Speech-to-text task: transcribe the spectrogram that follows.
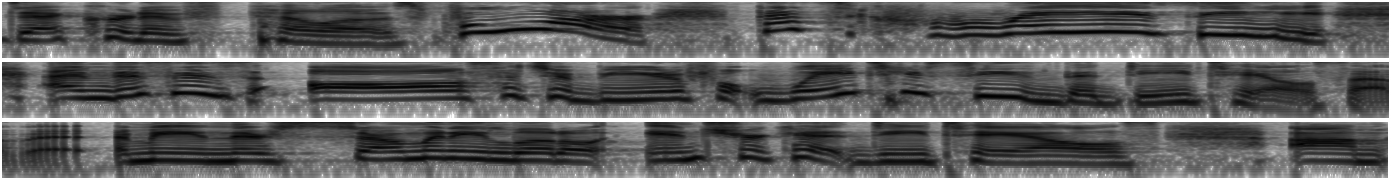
decorative pillows. Four! That's crazy. And this is all such a beautiful, wait till you see the details of it. I mean, there's so many little intricate details. Um,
